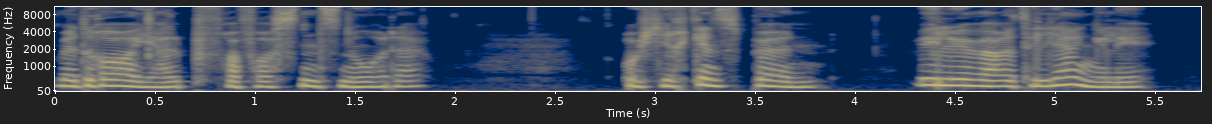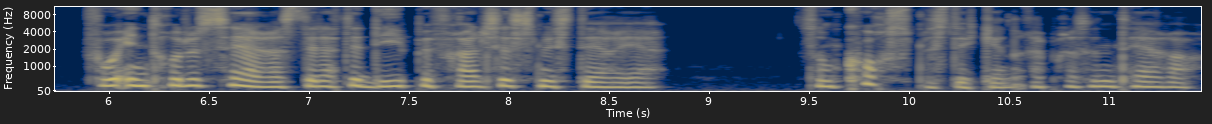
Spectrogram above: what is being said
med drahjelp fra fastens nåde og kirkens bønn vil vi være tilgjengelig for å introduseres til dette dype frelsesmysteriet som korsbestikken representerer.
